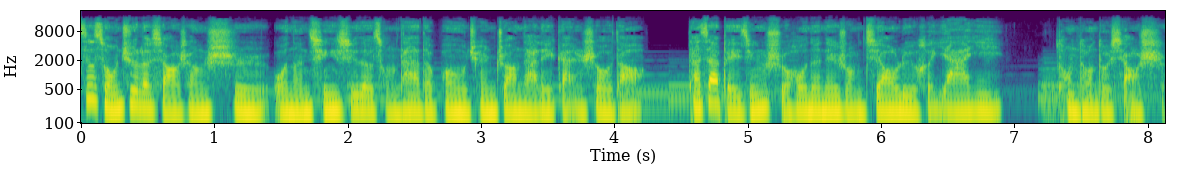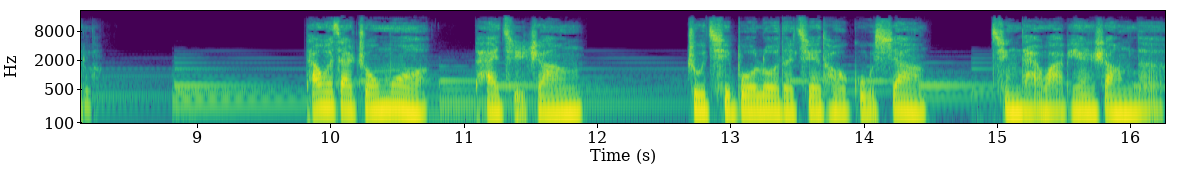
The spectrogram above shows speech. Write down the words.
自从去了小城市，我能清晰地从他的朋友圈状态里感受到，他在北京时候的那种焦虑和压抑，通通都消失了。他会在周末拍几张朱漆剥落的街头古巷、青苔瓦片上的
